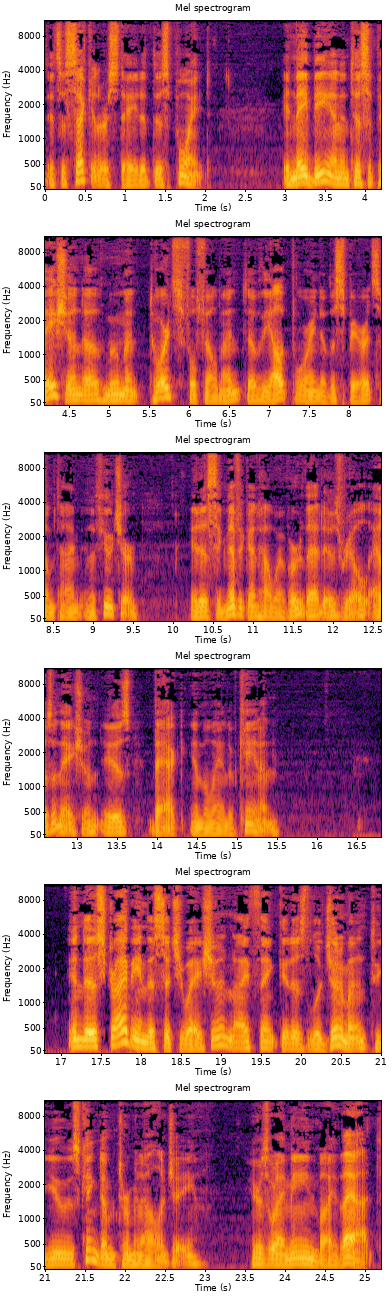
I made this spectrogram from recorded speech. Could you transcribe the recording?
It's a secular state at this point. It may be an anticipation of movement towards fulfillment of the outpouring of the Spirit sometime in the future. It is significant, however, that Israel as a nation is back in the land of Canaan. In describing this situation, I think it is legitimate to use kingdom terminology. Here's what I mean by that.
